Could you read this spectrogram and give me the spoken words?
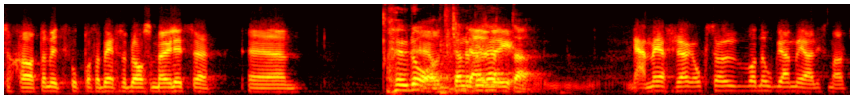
så sköta mitt fotbollsarbete så bra som möjligt. Så, eh, Hur då? kan du berätta? Nej, men jag försöker också vara noga med liksom, att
